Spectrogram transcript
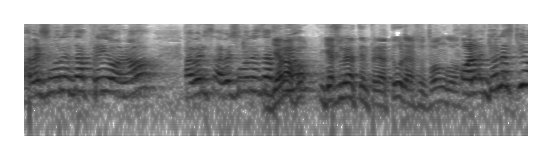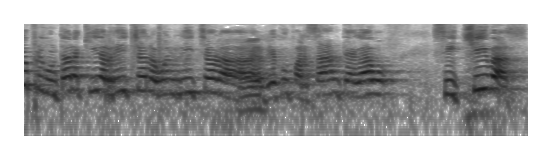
A ver si no les da frío, ¿no? A ver, a ver si no les da Ya frío. bajó, ya subió la temperatura, supongo. Ahora, yo les quiero preguntar aquí a Richard, a buen Richard, a- A ver. al viejo farsante, a Gabo, si Chivas,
